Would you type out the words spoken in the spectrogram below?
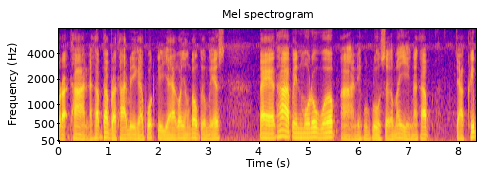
ประธานนะครับ ถ้าประธานเป็นเอกพจน์กริยาก็ยังต้องเติม s แต่ถ้าเป็น modal verb อ่านี่คุณครูเสริมมาอีกนะครับ จากคลิป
